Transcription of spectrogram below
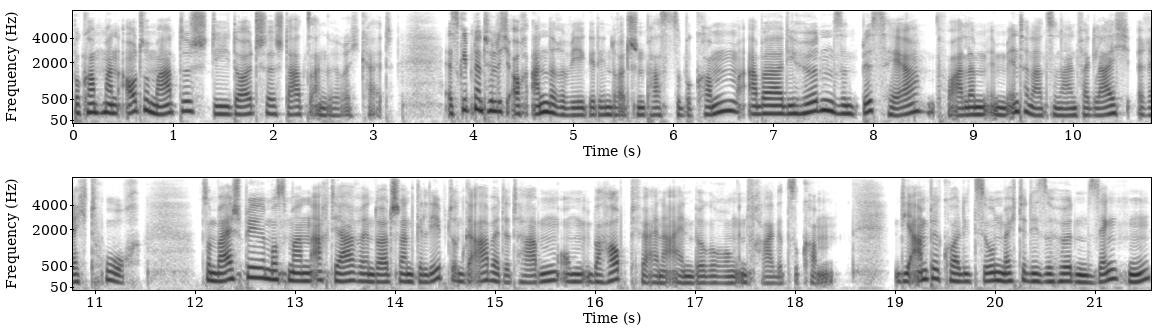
bekommt man automatisch die deutsche Staatsangehörigkeit. Es gibt natürlich auch andere Wege, den deutschen Pass zu bekommen, aber die Hürden sind bisher, vor allem im internationalen Vergleich, recht hoch. Zum Beispiel muss man acht Jahre in Deutschland gelebt und gearbeitet haben, um überhaupt für eine Einbürgerung in Frage zu kommen. Die Ampelkoalition möchte diese Hürden senken,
